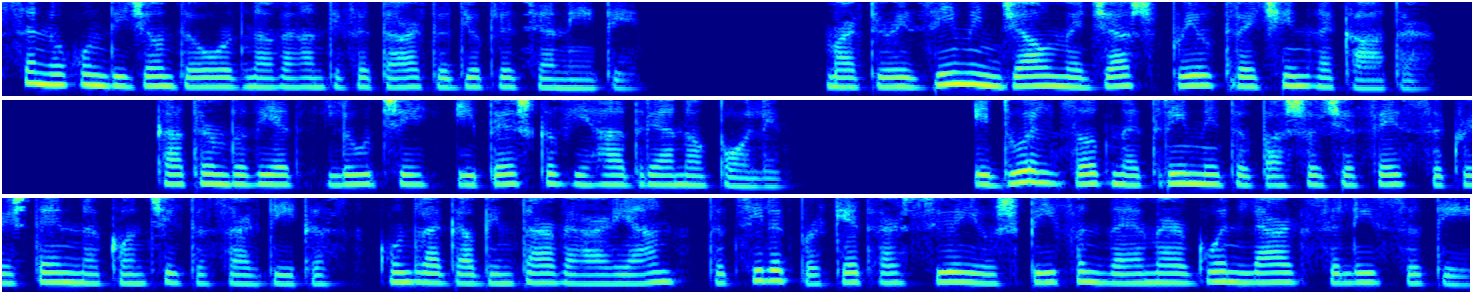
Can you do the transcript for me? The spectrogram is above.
pse nuk u ndigjonte urdhnave antifetarë të Dioklecianiti? Martirizimi ngjau me gjashtë prill treqind e katër. Katërmbëdhjetë, Luçi, ipeshkëv i Hadrianopolit. I duel zot me trimni të pashoqe fesë së krishten në Konçil të Sardikës, kundra gabimtarëve arianë, të cilët për ketë arsye iu shpifën dhe e merguen larg selisë së tij.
